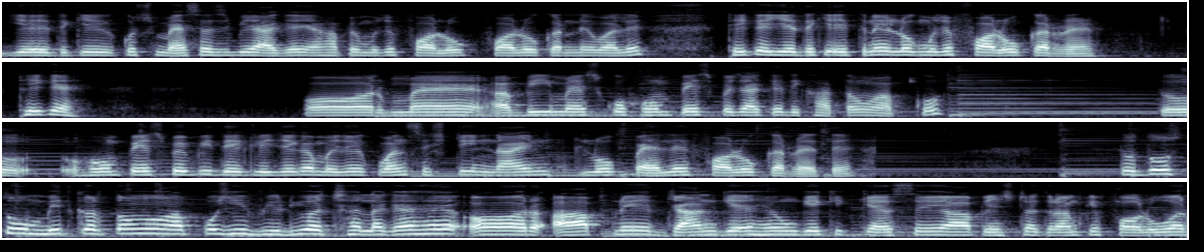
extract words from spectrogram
ये देखिए कुछ मैसेज भी आ गए यहाँ पे मुझे फॉलो फॉलो करने वाले। ठीक है, ये देखिए, इतने लोग मुझे फॉलो कर रहे हैं। ठीक है? और मैं अभी मैं इसको होम पेज पे जाके दिखाता हूँ आपको। तो होम पेज पे भी देख लीजिएगा, मुझे 169 लोग पहले फॉलो कर रहे थे। तो दोस्तों, उम्मीद करता हूँ आपको ये वीडियो अच्छा लगा है और आपने जान गए होंगे कि कैसे आप इंस्टाग्राम के फॉलोअर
